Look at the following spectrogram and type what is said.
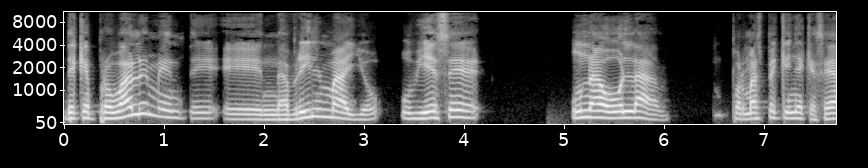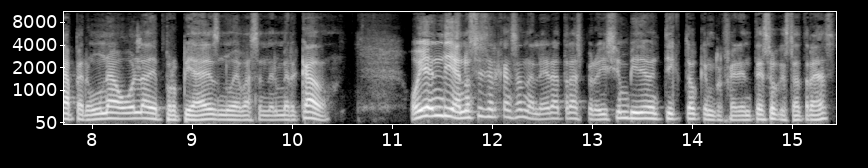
de que probablemente en abril, mayo hubiese una ola, por más pequeña que sea, pero una ola de propiedades nuevas en el mercado. Hoy en día, no sé si alcanzan a leer atrás, pero hice un video en TikTok en referente a eso que está atrás,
